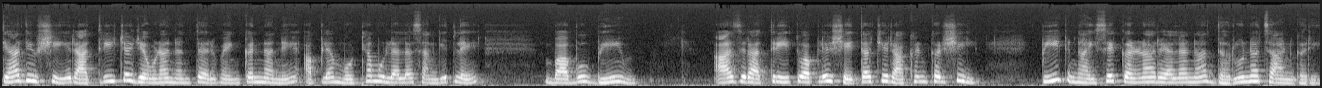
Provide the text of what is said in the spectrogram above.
त्या दिवशी रात्रीच्या जेवणानंतर व्यंकन्नाने आपल्या मोठ्या मुलाला सांगितले बाबू भीम आज रात्री तू आपल्या शेताची राखण करशील. पीक नाहीसे करणाऱ्याला ना धरूनच आण घरी.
